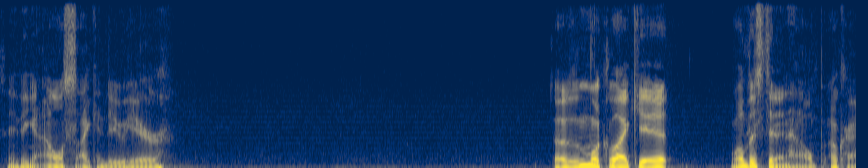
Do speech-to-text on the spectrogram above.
Is there anything else I can do here? Doesn't look like it. Well, this didn't help. Okay.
